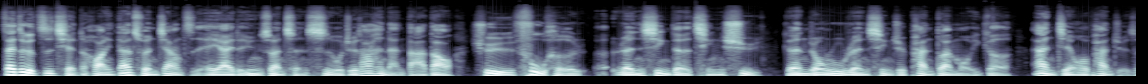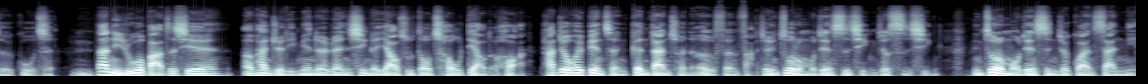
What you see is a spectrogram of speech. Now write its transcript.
在这个之前的话，你单纯这样子 AI 的运算程式，我觉得它很难达到去复合人性的情绪跟融入人性去判断某一个。案件或判决这个过程，嗯，那你如果把这些呃判决里面的人性的要素都抽掉的话，它就会变成更单纯的二分法，就你做了某件事情你就死刑，你做了某件事你就关三年。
